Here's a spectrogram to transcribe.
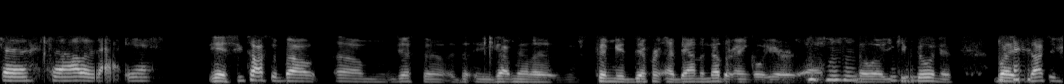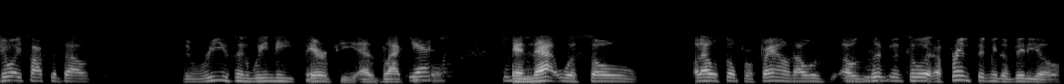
to to all of that. Yeah. Yeah, she talks about um just uh, you got me on a send me a different uh, down another angle here. Uh, Noelle, you keep doing this, but Dr. Joy talks about the reason we need therapy as Black people, yes. mm-hmm. and that was so that was so profound. I was I was mm-hmm. listening to it. A friend sent me the video,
